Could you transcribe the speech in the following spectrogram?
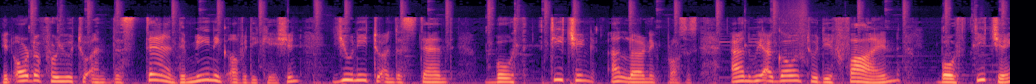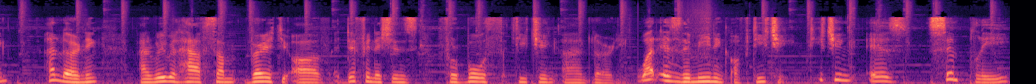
In order for you to understand the meaning of education, you need to understand both teaching and learning process. And we are going to define both teaching and learning and we will have some variety of definitions for both teaching and learning. What is the meaning of teaching? Teaching is simply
